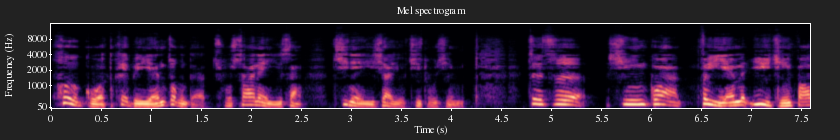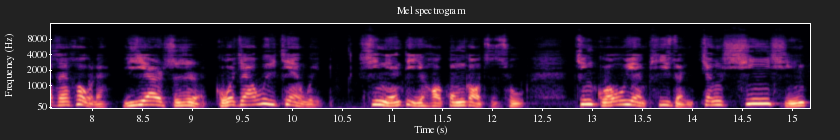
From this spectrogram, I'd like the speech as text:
后果特别严重的，处三年以上七年以下有期徒刑。这次新冠肺炎疫情发生后呢，一月二十日，国家卫健委新年第一号公告指出，经国务院批准，将新型。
